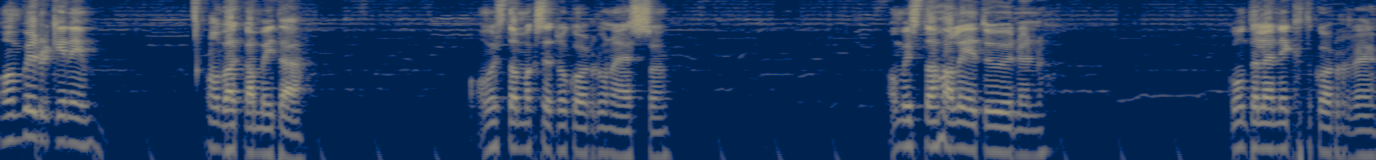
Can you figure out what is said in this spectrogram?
On virkini. On vaikka mitä. Omista koko runeessa. Omista halityynyn. Kuuntele Nick Correa.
